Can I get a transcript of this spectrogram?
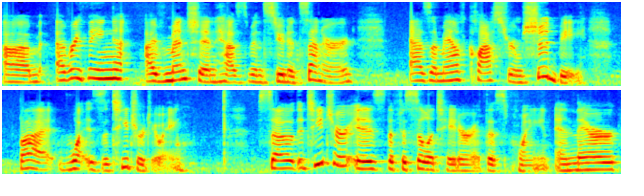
Um, everything I've mentioned has been student centered, as a math classroom should be, but what is the teacher doing? So the teacher is the facilitator at this point, and they're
